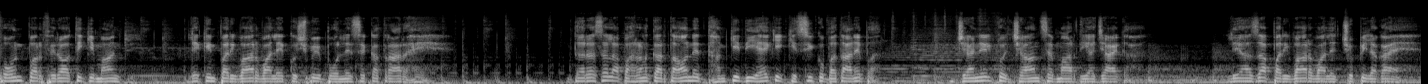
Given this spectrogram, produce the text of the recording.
फ़ोन पर फिरौती की मांग की, लेकिन परिवार वाले कुछ भी बोलने से कतरा रहे हैं। दरअसल अपहरणकर्ताओं ने धमकी दी है कि किसी को बताने पर जैनिल को जान से मार दिया जाएगा। लिहाजा परिवार वाले चुप्पी लगाए हैं।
